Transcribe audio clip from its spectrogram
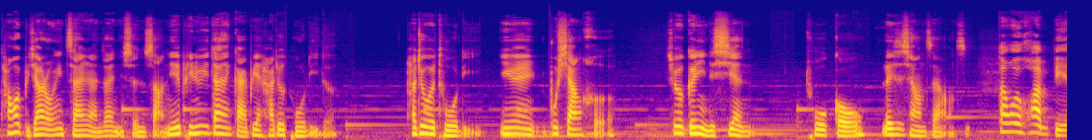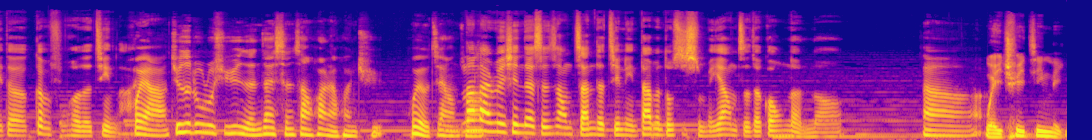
它会比较容易沾染在你身上。你的频率一旦改变，它就脱离了，它就会脱离，因为不相合，就会跟你的线脱钩，类似像这样子。但会换别的更符合的进来。会啊，就是陆陆续续人在身上换来换去，会有这样子。那赖瑞现在身上沾的精灵，大部分都是什么样子的功能呢？啊，委屈精灵，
